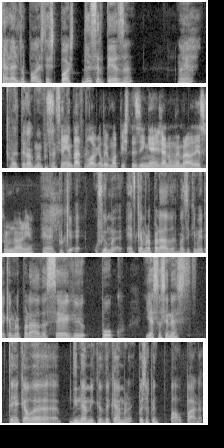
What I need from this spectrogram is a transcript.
caralho do poste. Este poste de certeza não é? que vai ter alguma importância Sim, dá-te logo ali uma pistazinha, já não me lembrava desse pormenor. É, porque é, o filme é de câmara parada. Basicamente é câmara parada, segue pouco e essa cena s- tem aquela dinâmica da câmara e depois de repente, pau, para.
